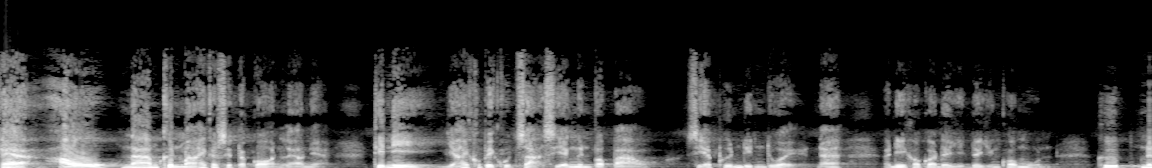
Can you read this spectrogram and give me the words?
แค่เอาน้ำขึ้นมาให้เกษตรกรแล้วเนี่ยที่นี่อย่าให้เขาไปขุดสระเสียเงินเปล่าๆ เสียพื้นดินด้วยนะ อันนี้เขาก็ได้ได้ยินข้อมูล คือใน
